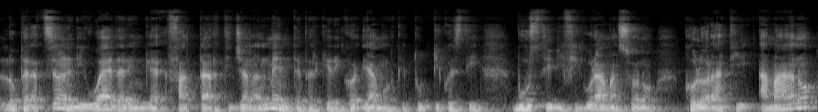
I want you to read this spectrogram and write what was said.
l'operazione di weathering fatta artigianalmente perché ricordiamo che tutti questi busti di figurama sono colorati a mano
